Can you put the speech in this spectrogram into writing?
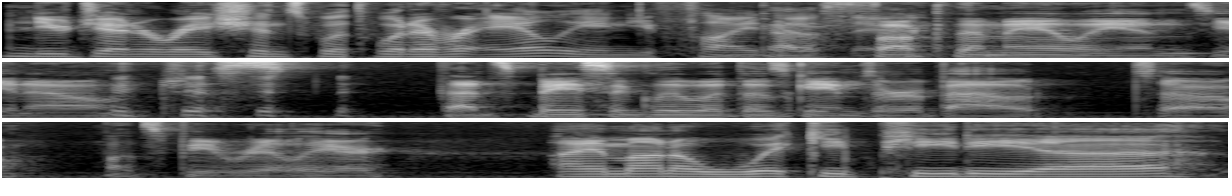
new generations with whatever alien you find Gotta out there. fuck them aliens, you know. Just that's basically what those games are about. So let's be real here. I am on a Wikipedia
